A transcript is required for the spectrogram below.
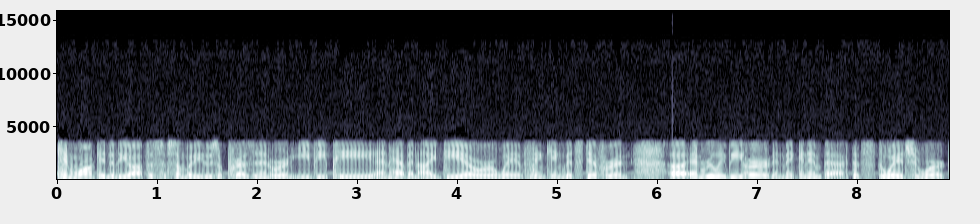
can walk into the office of somebody who's a president or an EVP and have an idea or a way of thinking that's different uh, and really be heard and make an impact. That's the way it should work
